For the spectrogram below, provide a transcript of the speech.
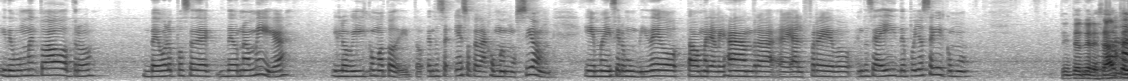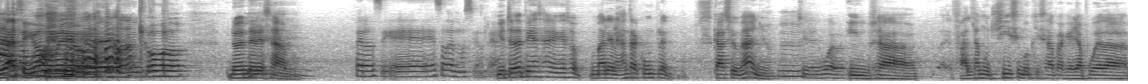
y de un momento a otro veo el esposo de, de una amiga y lo vi como todito. Entonces eso te da como emoción. Y me hicieron un video, estaba María Alejandra, eh, Alfredo. Entonces ahí después yo seguí como, Te interesante, Ajá, ya, como- sigamos medio medio incómodo, nos enderezamos. pero sí, eh, eso de emoción ¿Y real. ustedes piensan en eso? María Alejandra cumple casi un año. Sí, el jueves. Y, o sea, falta muchísimo quizá para que ella pueda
